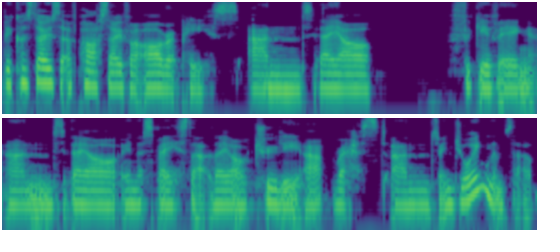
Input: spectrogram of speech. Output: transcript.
because those that have passed over are at peace and they are forgiving and they are in a space that they are truly at rest and enjoying themselves.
